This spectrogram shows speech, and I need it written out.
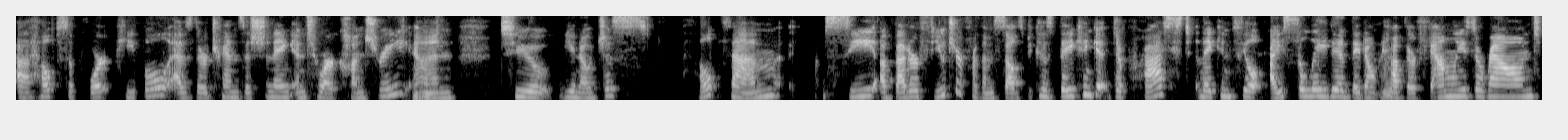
uh, help support people as they're transitioning into our country Mhm. and to, you know, just help them see a better future for themselves because they can get depressed they can feel isolated they don't have their families around.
